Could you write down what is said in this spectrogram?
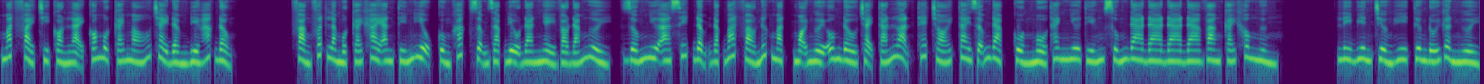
mắt phải chỉ còn lại có một cái máu chảy đầm đìa hắc động phảng phất là một cái khai ăn tín hiệu cùng khắc rậm rạp điệu đàn nhảy vào đám người, giống như axit đậm đặc bát vào nước mặt, mọi người ôm đầu chạy tán loạn, thét chói tai dẫm đạp cuồng mổ thanh như tiếng súng đa đa đa đa vang cái không ngừng. Ly biên trường hy tương đối gần người,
